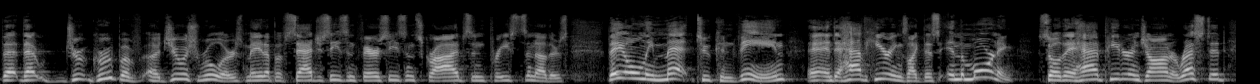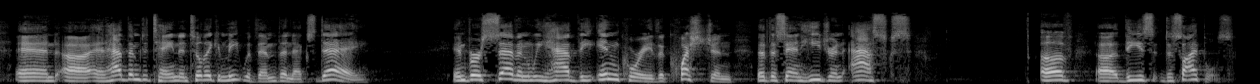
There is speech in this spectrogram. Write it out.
that, that group of uh, Jewish rulers made up of Sadducees and Pharisees and scribes and priests and others, they only met to convene and to have hearings like this in the morning. So they had Peter and John arrested and, uh, and had them detained until they could meet with them the next day. In verse 7, we have the inquiry, the question that the Sanhedrin asks of uh, these disciples.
